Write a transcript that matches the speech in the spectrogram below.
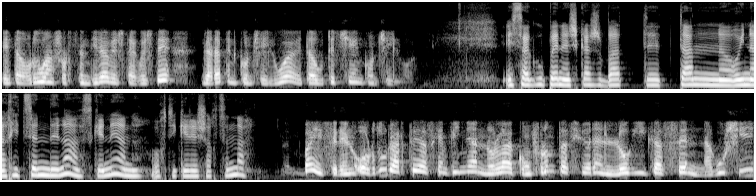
eta orduan sortzen dira besteak beste garapen kontseilua eta utetxien kontseilua ezagupen eskaz batetan oinahitzen dena azkenean, hortik ere sartzen da. Bai, zeren ordur arte azken finean nola konfrontazioaren logika zen nagusi,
